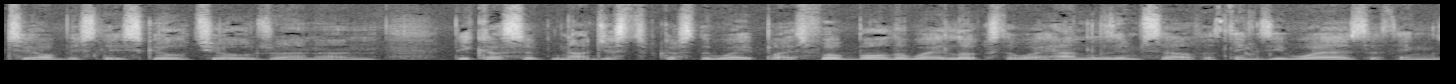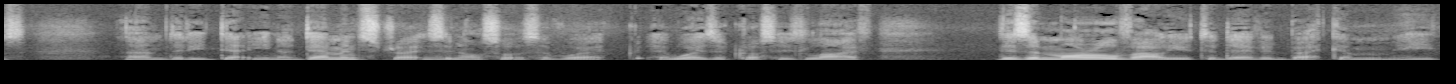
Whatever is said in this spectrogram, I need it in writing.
to obviously school children, and because of not just because of the way he plays football, the way he looks, the way he handles himself, the things he wears, the things um, that he de- you know demonstrates mm. in all sorts of way, ways across his life. There's a moral value to David Beckham. He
